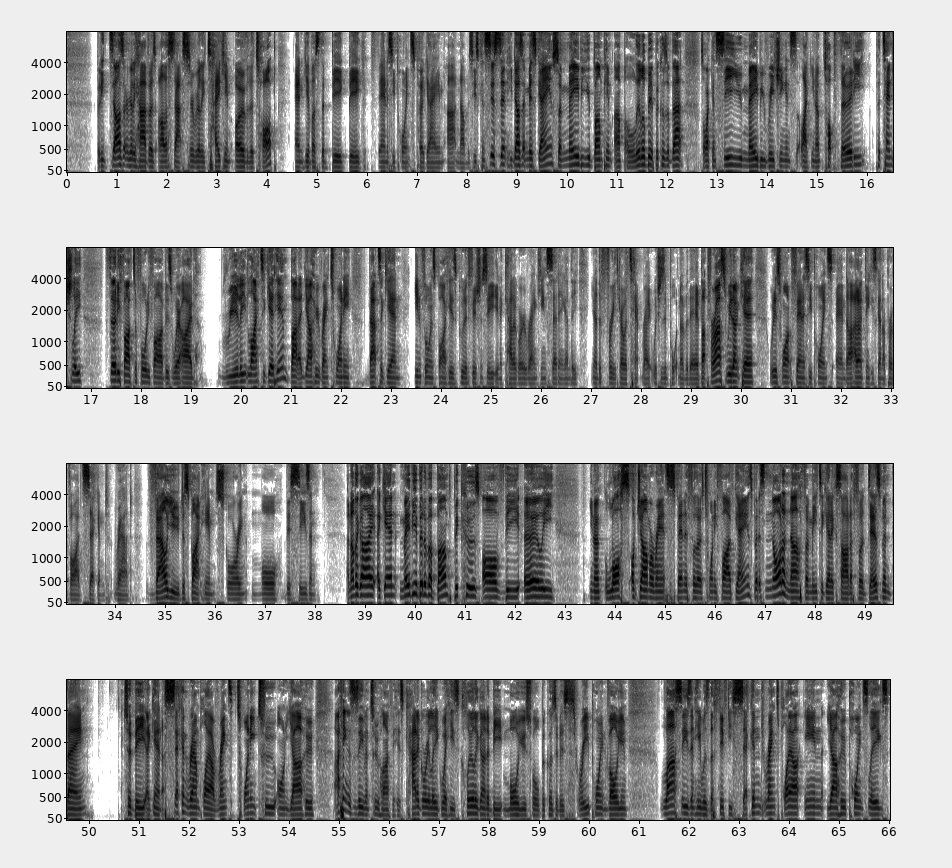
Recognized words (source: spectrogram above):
but he doesn't really have those other stats to really take him over the top and give us the big, big fantasy points per game uh, numbers. He's consistent. He doesn't miss games, so maybe you bump him up a little bit because of that. So I can see you maybe reaching in like you know top thirty potentially. Thirty-five to forty-five is where I'd really like to get him, but at Yahoo rank twenty, that's again influenced by his good efficiency in a category ranking setting and the you know the free throw attempt rate, which is important over there. But for us, we don't care. We just want fantasy points, and uh, I don't think he's going to provide second round value despite him scoring more this season. Another guy, again, maybe a bit of a bump because of the early, you know, loss of Ja Morant suspended for those 25 games, but it's not enough for me to get excited for Desmond Bane to be, again, a second round player ranked 22 on Yahoo. I think this is even too high for his category league where he's clearly going to be more useful because of his three point volume. Last season, he was the 52nd ranked player in Yahoo points leagues.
